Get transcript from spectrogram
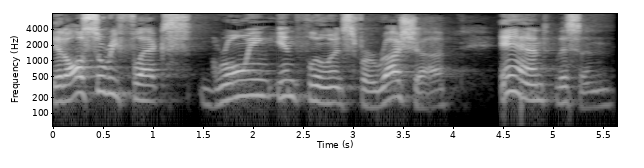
It also reflects growing influence for Russia and, listen,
